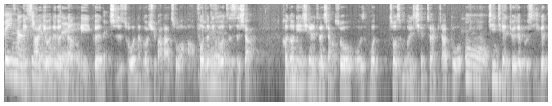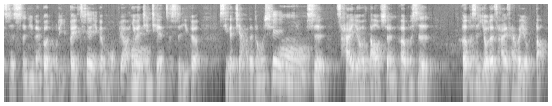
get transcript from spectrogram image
非常你才有那个能力跟执着能够去把它做好。否则你说我只是想。很多年轻人在想说，我我做什么东西钱赚比较多？嗯，金钱绝对不是一个支持你能够努力一辈子的一个目标，因为金钱只是一个是一个假的东西，是财由道生，而不是而不是有了财才会有道，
